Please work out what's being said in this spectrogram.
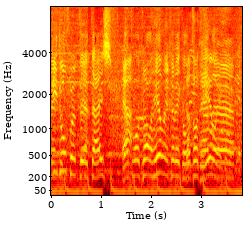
Drie doelpunten, ja. Thijs. Ja. Dat wordt wel heel ingewikkeld. Dat wordt heel en, ingewikkeld.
